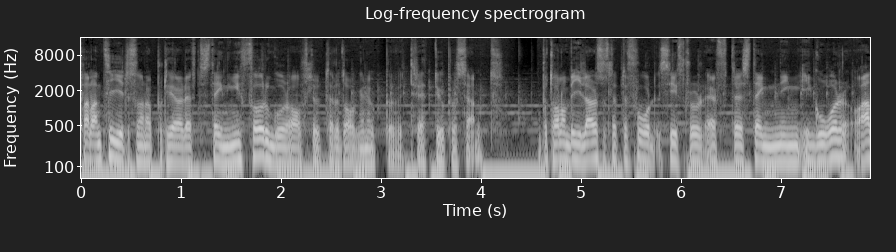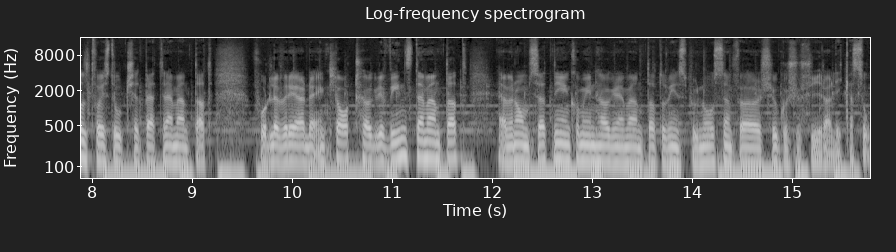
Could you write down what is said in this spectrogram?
Palantir som rapporterade efter stängning i förrgår avslutade dagen upp över 30 procent. På tal om bilar så släppte Ford siffror efter stängning igår och allt var i stort sett bättre än väntat. Ford levererade en klart högre vinst än väntat. Även omsättningen kom in högre än väntat och vinstprognosen för 2024 likaså.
